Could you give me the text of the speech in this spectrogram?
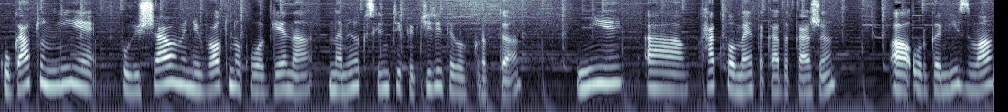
когато ние повишаваме нивото на колагена на аминокиселините и пептидите в кръвта, ние а, хакваме, така да кажа, а, организма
